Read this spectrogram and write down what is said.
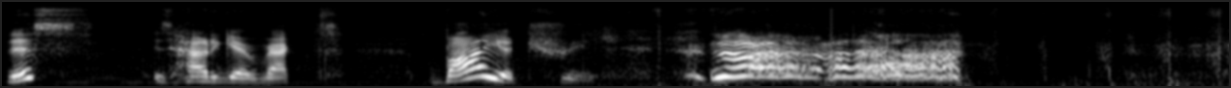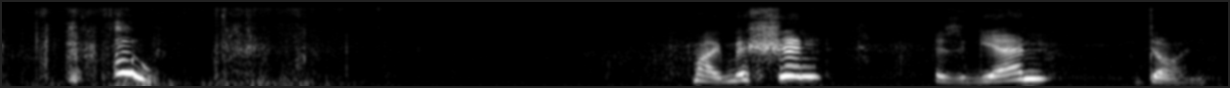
This is how to get wrecked by a tree. Ooh! My mission is again done.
